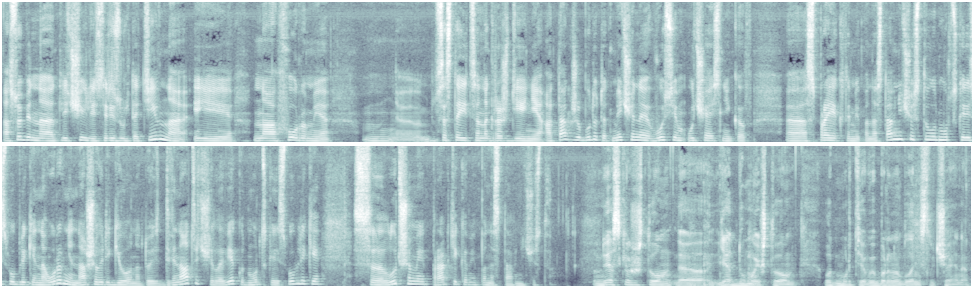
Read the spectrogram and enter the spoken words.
особенно отличились результативно, и на форуме состоится награждение, а также будут отмечены 8 участников э, с проектами по наставничеству Удмуртской республики на уровне нашего региона. То есть 12 человек Удмуртской республики с лучшими практиками по наставничеству. Ну, я скажу, что э, я думаю, что Удмуртия выбрана была не случайно.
